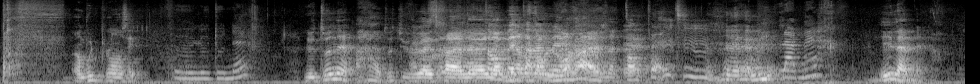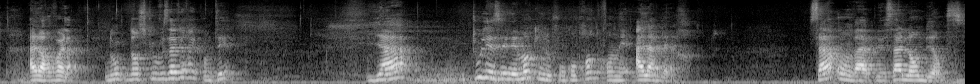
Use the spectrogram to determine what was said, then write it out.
pouf, un bout de plongée. Euh, le tonnerre. Le tonnerre. Ah, toi tu veux Ah, être à la, la mer dans mer. l'orage, la Ouais. tempête. Oui. La mer. Et la mer. Alors voilà. Donc dans ce que vous avez raconté, il y a tous les éléments qui nous font comprendre qu'on est à la mer. Ça, on va appeler ça l'ambiance,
